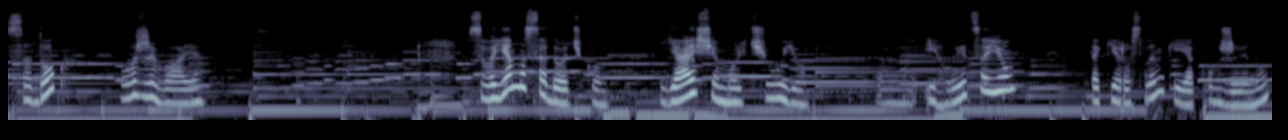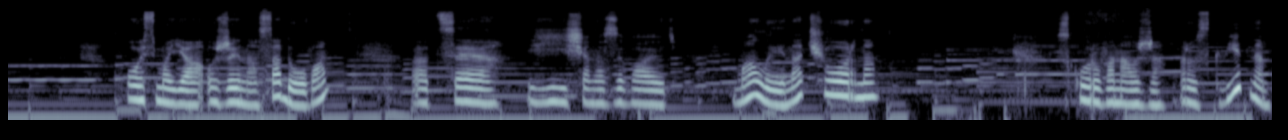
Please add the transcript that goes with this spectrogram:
Садок оживає. В своєму садочку я ще мульчую е, іглицею такі рослинки, як ожину. Ось моя ожина садова. Е, Це її ще називають малина чорна. Скоро вона вже розквітне,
